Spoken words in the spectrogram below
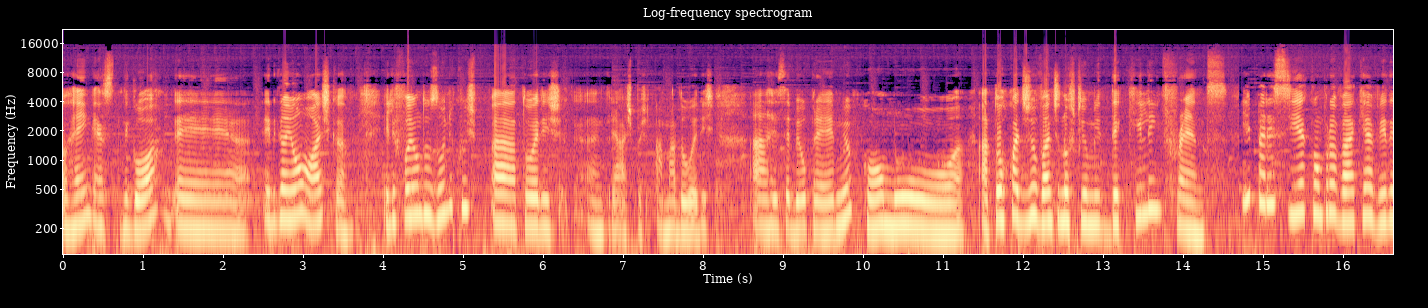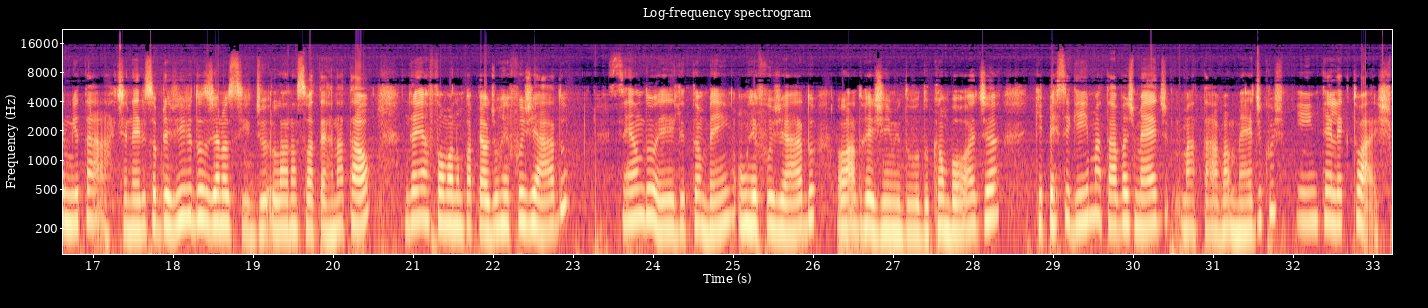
o Hank Gore é, ele ganhou um Oscar. Ele foi um dos únicos atores, entre aspas, amadores, a receber o prêmio como ator coadjuvante no filme The Killing Friends. E parecia comprovar que a vida imita a arte, né? Ele sobrevive do genocídio lá na sua terra natal, ganha fama num papel de um refugiado sendo ele também um refugiado lá do regime do, do Camboja que perseguia e matava, matava médicos e intelectuais.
